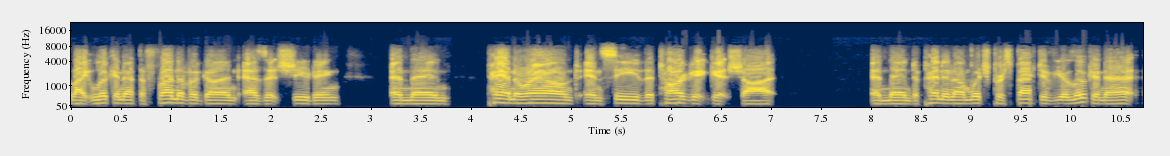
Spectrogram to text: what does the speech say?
like looking at the front of a gun as it's shooting, and then pan around and see the target get shot. And then, depending on which perspective you're looking at,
